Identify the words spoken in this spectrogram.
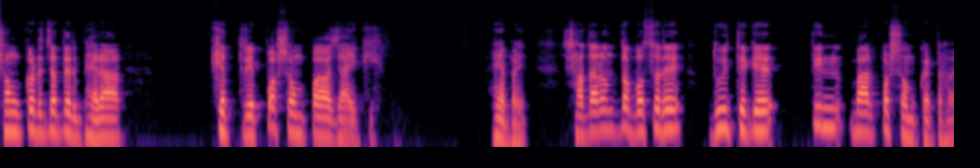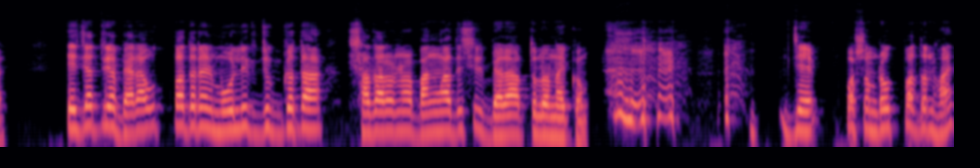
শঙ্কর জাতের ভেড়ার ক্ষেত্রে পশম পাওয়া যায় কি? হ্যাঁ ভাই, সাধারণত বছরে দুই থেকে তিনবার পশম কাটা হয়। এ জাতীয় ভেড়া উৎপাদনের মৌলিক যোগ্যতা সাধারণ বাংলাদেশের ভেড়ার তুলনায় কম। যে পশমটা উৎপাদন হয়,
